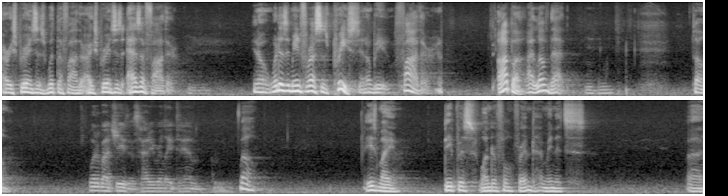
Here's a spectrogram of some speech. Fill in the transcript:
our experiences with the Father, our experiences as a father. You know, what does it mean for us as priests? You know, be father. Abba, I love that. Mm-hmm. So. What about Jesus? How do you relate to him? Well, he's my deepest, wonderful friend. I mean, it's. Uh,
